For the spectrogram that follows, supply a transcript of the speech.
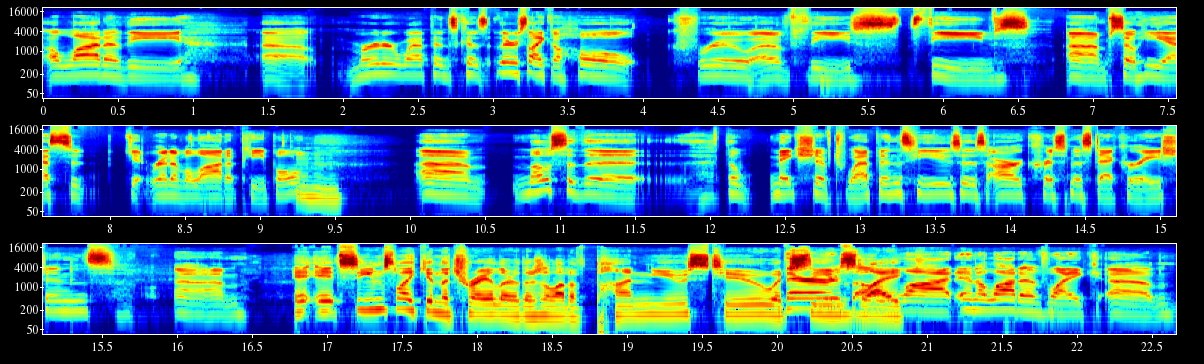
a lot of the uh, murder weapons. Because there's like a whole crew of these thieves, um, so he has to get rid of a lot of people. Mhm. Um, most of the the makeshift weapons he uses are Christmas decorations. Um, It, it seems like in the trailer there's a lot of pun use too, which There's seems like a lot and a lot of like um,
